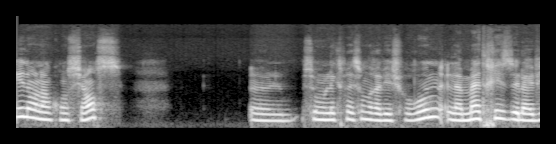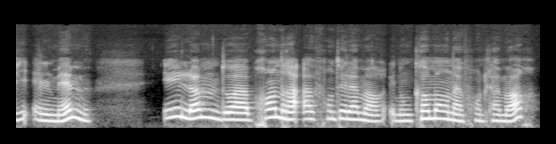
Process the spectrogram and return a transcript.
et dans l'inconscience, euh, selon l'expression de Ravi Shurun, la matrice de la vie elle-même. Et l'homme doit apprendre à affronter la mort. Et donc, comment on affronte la mort?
